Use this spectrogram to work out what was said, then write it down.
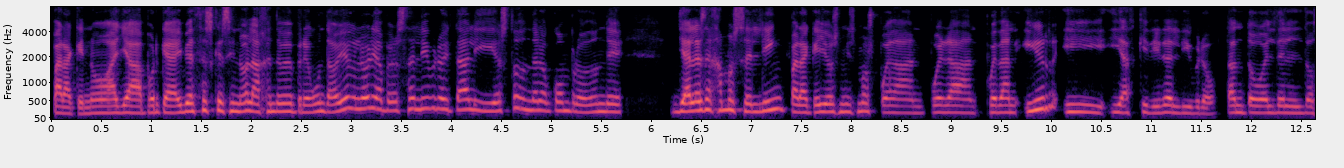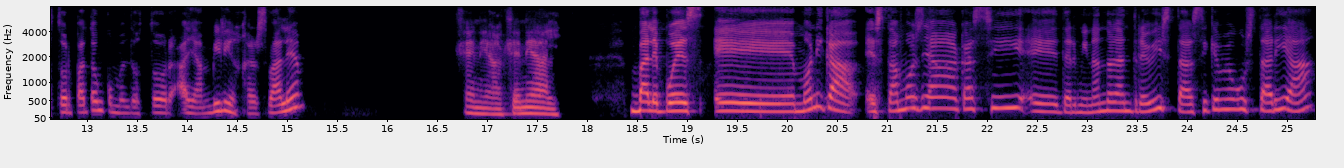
para que no haya, porque hay veces que si no, la gente me pregunta, oye, Gloria, pero este libro y tal, ¿y esto dónde lo compro? ¿Dónde? Ya les dejamos el link para que ellos mismos puedan, puedan, puedan ir y, y adquirir el libro, tanto el del doctor Patton como el doctor Ian Billingers, ¿vale? Genial, genial. Vale, pues eh, Mónica, estamos ya casi eh, terminando la entrevista, así que me gustaría,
